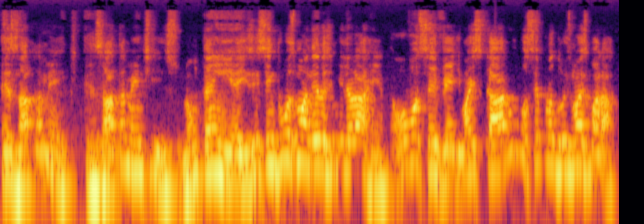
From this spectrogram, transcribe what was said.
Exatamente, exatamente isso. Não tem, é, existem duas maneiras de melhorar a renda. Ou você vende mais caro, ou você produz mais barato.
